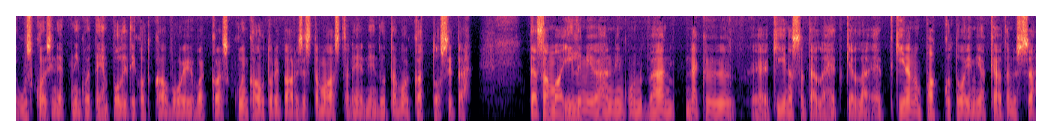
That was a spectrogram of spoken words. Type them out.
uskoisin, että, niin kuin, että eihän poliitikotkaan voi, vaikka olisi kuinka autoritaarisesta maasta, niin, niin tota voi katsoa sitä. Tämä sama ilmiöhän niin kuin vähän näkyy Eh, Kiinassa tällä hetkellä, että Kiinan on pakko toimia käytännössä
